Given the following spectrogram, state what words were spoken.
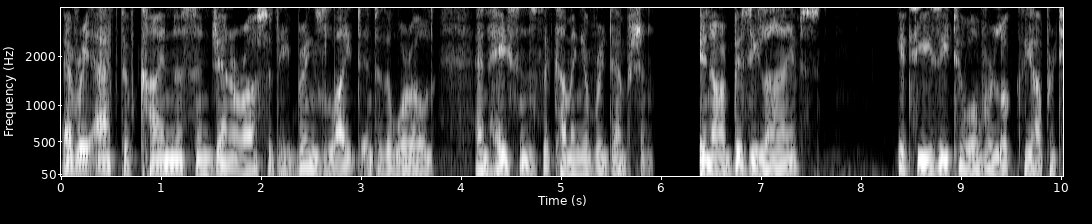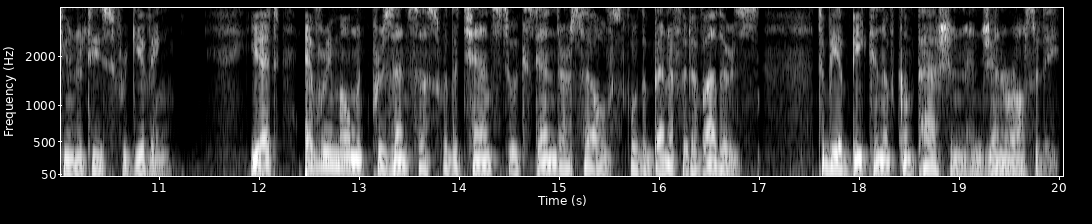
Every act of kindness and generosity brings light into the world and hastens the coming of redemption. In our busy lives, it's easy to overlook the opportunities for giving. Yet every moment presents us with a chance to extend ourselves for the benefit of others, to be a beacon of compassion and generosity.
